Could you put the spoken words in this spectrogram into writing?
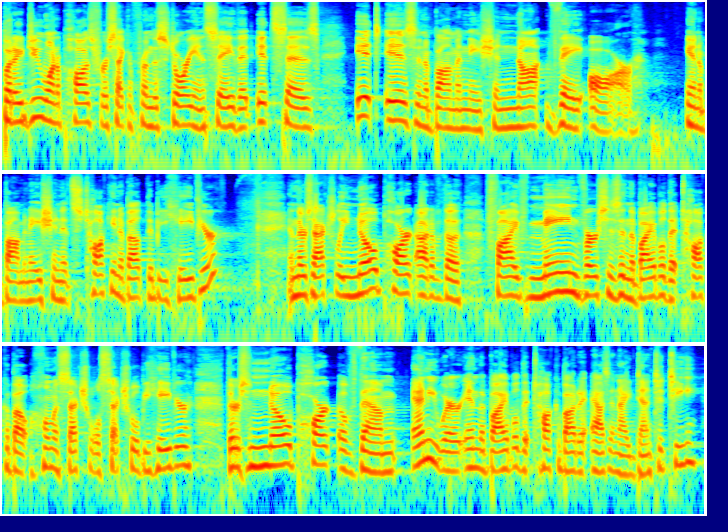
But I do want to pause for a second from the story and say that it says it is an abomination, not they are an abomination. It's talking about the behavior and there's actually no part out of the five main verses in the Bible that talk about homosexual sexual behavior. There's no part of them anywhere in the Bible that talk about it as an identity.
